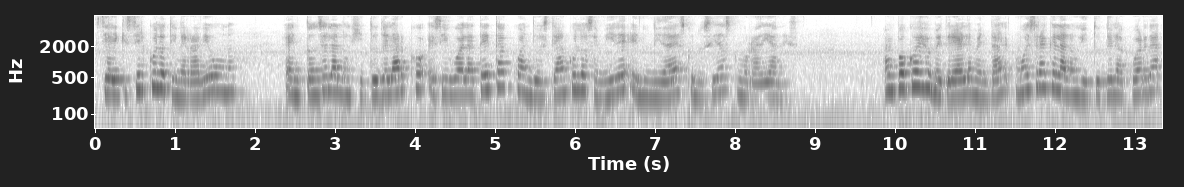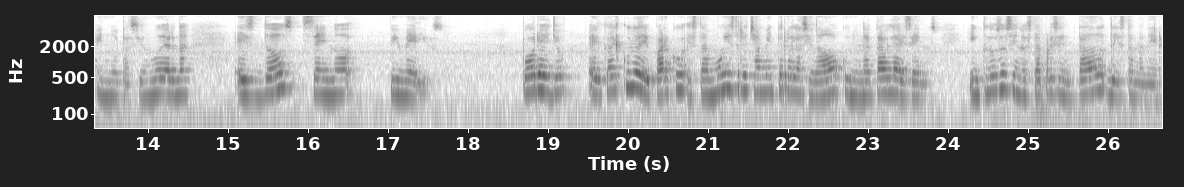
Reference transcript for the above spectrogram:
Si el círculo tiene radio 1, entonces la longitud del arco es igual a θ cuando este ángulo se mide en unidades conocidas como radianes. Un poco de geometría elemental muestra que la longitud de la cuerda en notación moderna es 2 seno pi medios. Por ello, el cálculo de Parco está muy estrechamente relacionado con una tabla de senos, incluso si no está presentado de esta manera.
